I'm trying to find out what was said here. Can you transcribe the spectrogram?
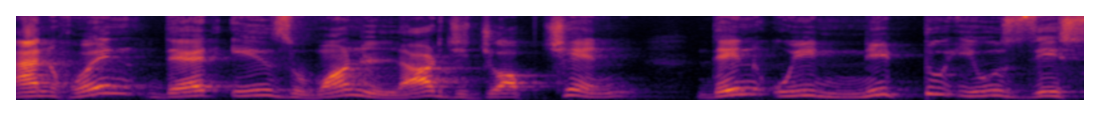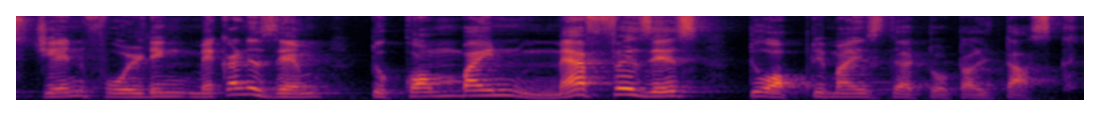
And when there is one large job chain, then we need to use this chain folding mechanism to combine map phases to optimize the total task.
